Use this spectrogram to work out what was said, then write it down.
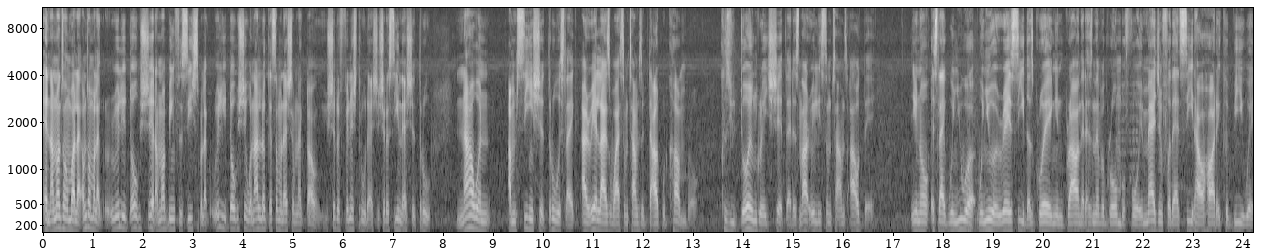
and I'm not talking about like I'm talking about like really dope shit. I'm not being facetious, but like really dope shit. When I look at some of that shit, I'm like, dog, you should have finished through that shit. Should have seen that shit through. Now when I'm seeing shit through, it's like I realize why sometimes the doubt would come, bro because you're doing great shit that is not really sometimes out there. You know, it's like when you were when you were a rare seed that's growing in ground that has never grown before. Imagine for that seed how hard it could be. Where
